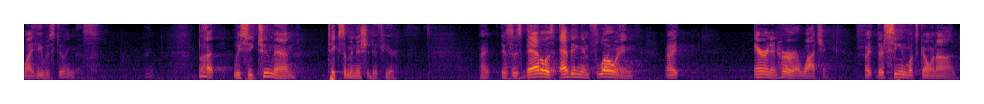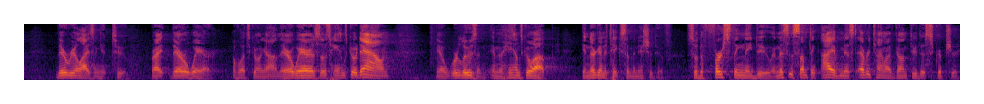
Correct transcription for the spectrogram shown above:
while he was doing this. But we see two men take some initiative here. Right? As this battle is ebbing and flowing, right? Aaron and Hur are watching. Right? They're seeing what's going on. They're realizing it too. Right? They're aware of what's going on. They're aware as those hands go down, you know, we're losing, and the hands go up, and they're going to take some initiative. So the first thing they do, and this is something I have missed every time I've gone through this scripture,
